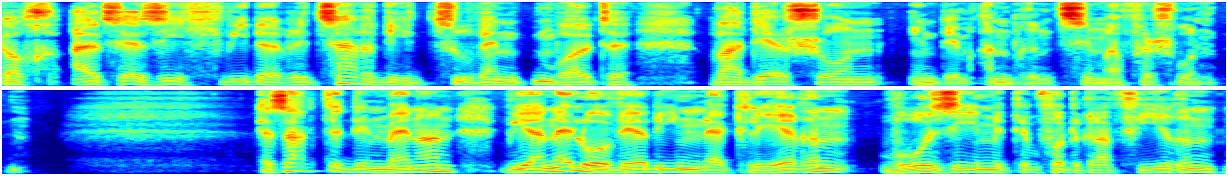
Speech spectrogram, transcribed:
doch als er sich wieder Rizzardi zuwenden wollte, war der schon in dem anderen Zimmer verschwunden. Er sagte den Männern, Vianello werde ihnen erklären, wo sie mit dem Fotografieren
